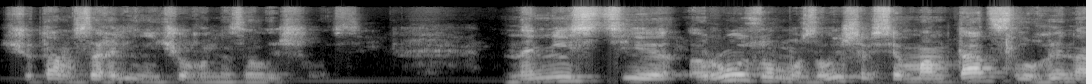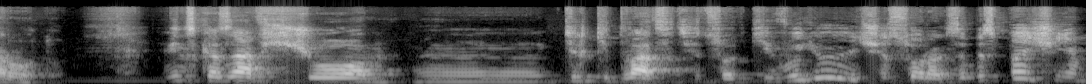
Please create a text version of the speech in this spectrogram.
що там взагалі нічого не залишилось. На місці розуму залишився мандат слуги народу. Він сказав, що м, тільки 20% воюють, ще 40% забезпеченням,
